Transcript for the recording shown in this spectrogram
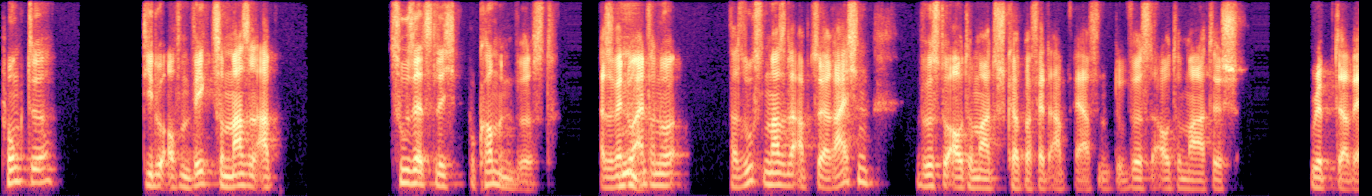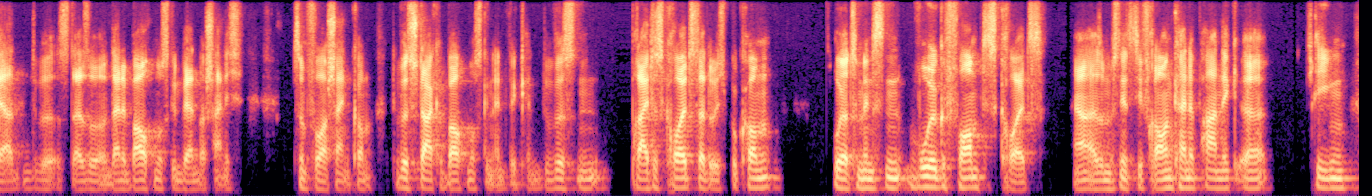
Punkte, die du auf dem Weg zum Muscle-Up zusätzlich bekommen wirst. Also wenn mhm. du einfach nur versuchst, ein Muscle-Up zu erreichen, wirst du automatisch Körperfett abwerfen. Du wirst automatisch rippter werden. Du wirst also deine Bauchmuskeln werden wahrscheinlich zum Vorschein kommen. Du wirst starke Bauchmuskeln entwickeln. Du wirst ein breites Kreuz dadurch bekommen oder zumindest ein wohlgeformtes Kreuz. Ja, also müssen jetzt die Frauen keine Panik äh, kriegen,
